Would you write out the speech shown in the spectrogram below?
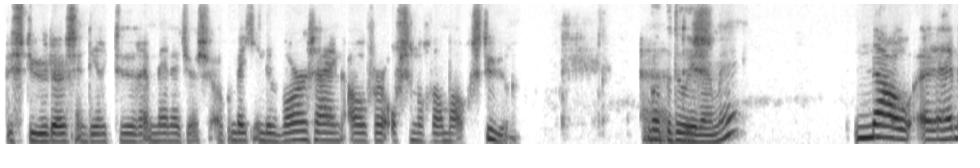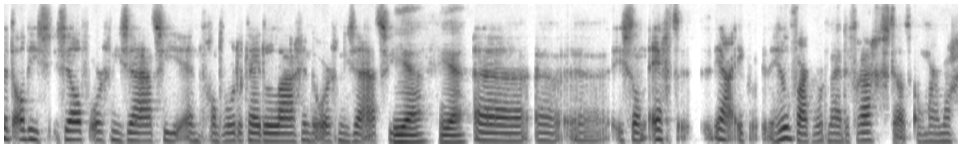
bestuurders en directeuren en managers ook een beetje in de war zijn over of ze nog wel mogen sturen. Wat bedoel dus, je daarmee? Nou, uh, met al die zelforganisatie en verantwoordelijkheden laag in de organisatie, ja, ja. Uh, uh, is dan echt, ja, ik, heel vaak wordt mij de vraag gesteld: oh, maar mag,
